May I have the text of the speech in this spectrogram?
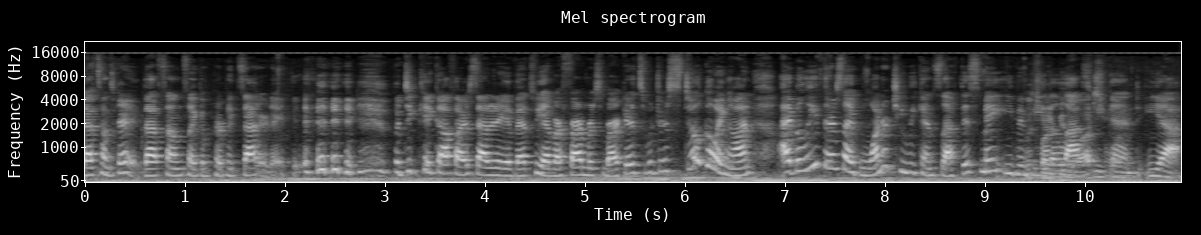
That sounds great. That sounds like a perfect Saturday. but to kick off our Saturday events, we have our farmers markets, which are still going on. I believe there's like one or two weekends left. This may even This be the be the last, last weekend. Yeah.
